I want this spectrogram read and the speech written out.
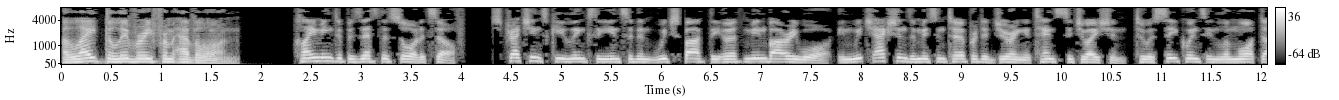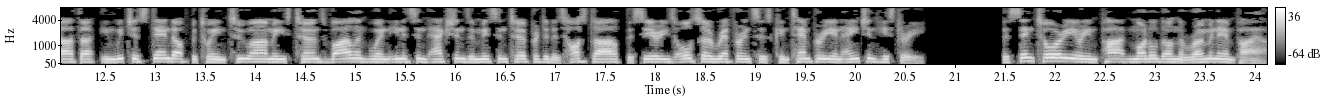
A Late Delivery from Avalon, claiming to possess the sword itself. Straczynski links the incident which sparked the Earth-Minbari War, in which actions are misinterpreted during a tense situation, to a sequence in Le Morte d'Arthur, in which a standoff between two armies turns violent when innocent actions are misinterpreted as hostile. The series also references contemporary and ancient history. The Centauri are in part modeled on the Roman Empire.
